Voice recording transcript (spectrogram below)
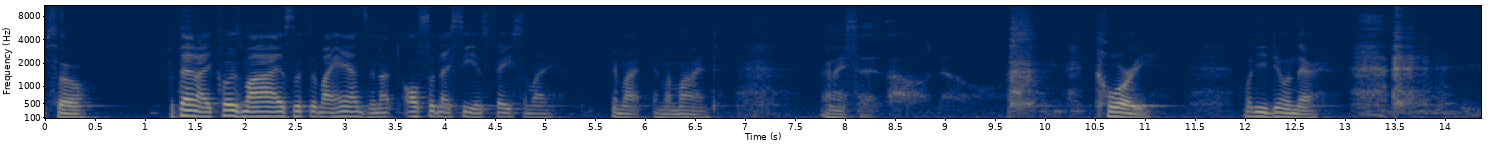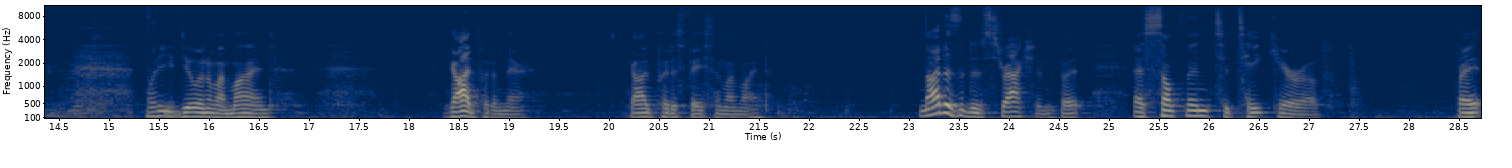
So, but then I closed my eyes, lifted my hands, and all of a sudden I see his face in my, in my, in my mind. And I said, Oh no. Corey, what are you doing there? What are you doing in my mind? God put him there. God put his face in my mind. Not as a distraction, but as something to take care of. Right?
